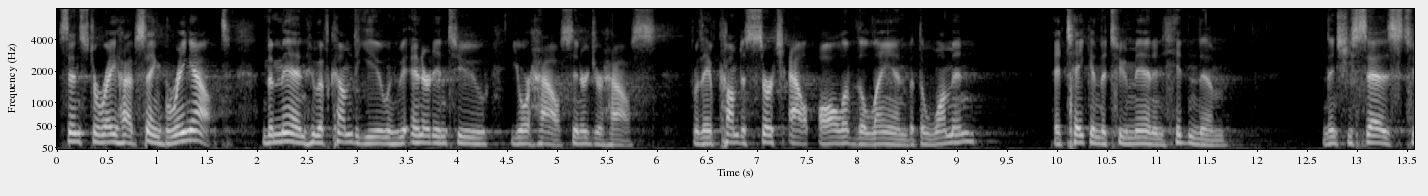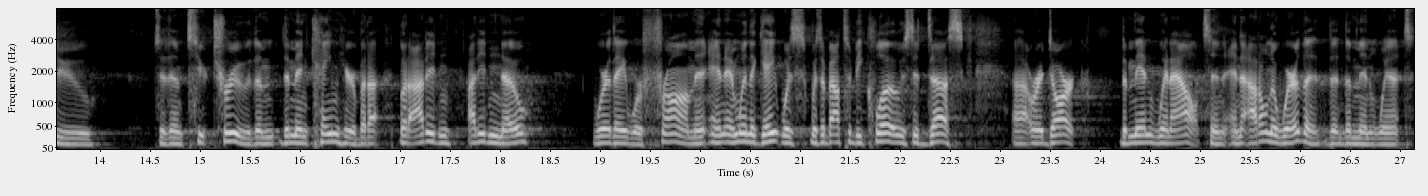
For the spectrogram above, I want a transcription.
Sends to Rahab, saying, Bring out the men who have come to you and who entered into your house, entered your house, for they have come to search out all of the land. But the woman had taken the two men and hidden them. And then she says to, to them, True, the, the men came here, but I, but I, didn't, I didn't know where they were from. And, and, and when the gate was, was about to be closed at dusk uh, or at dark, the men went out. And, and I don't know where the, the, the men went,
